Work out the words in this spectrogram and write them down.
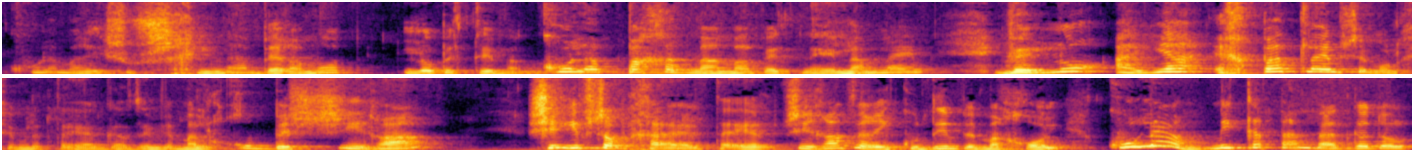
וכולם הרגישו שכינה ברמות לא בטבע. כל הפחד מהמוות נעלם להם, ולא היה אכפת להם שהם הולכים לתאי הגזים, והם הלכו בשירה שאי אפשר בכלל לתאר, שירה וריקודים ומחול, כולם, מקטן ועד גדול,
